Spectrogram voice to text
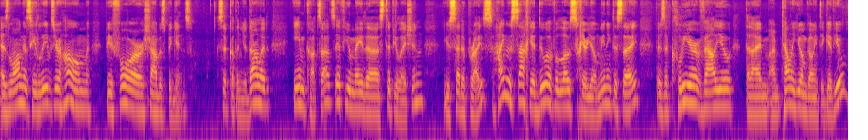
as long as he leaves your home before Shabbos begins. Sivkot and Yudalid. Im katzatz, if you made a stipulation, you set a price. Hainu sach yadua v'lo meaning to say, there's a clear value that I'm, I'm telling you I'm going to give you,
